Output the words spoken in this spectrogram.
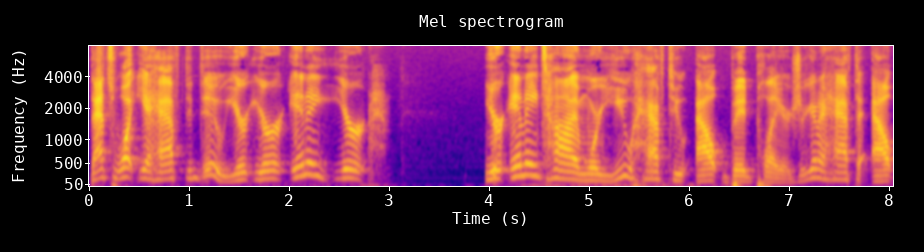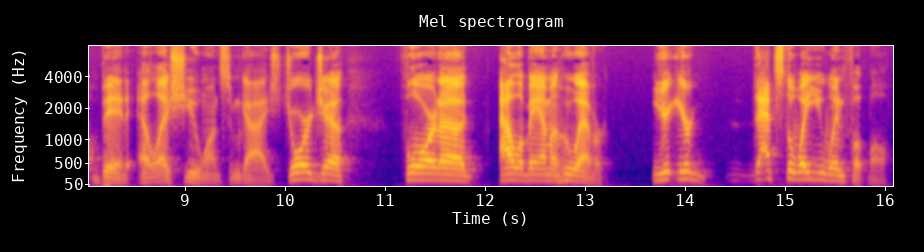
That's what you have to do. You're you're in a you're you're in a time where you have to outbid players. You're going to have to outbid LSU on some guys, Georgia, Florida, Alabama, whoever. You're, you're that's the way you win football.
